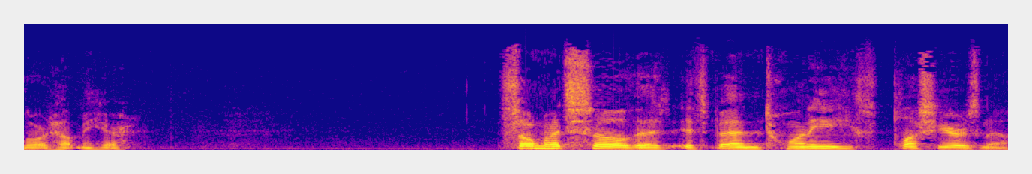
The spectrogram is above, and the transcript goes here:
Lord, help me here. So much so that it's been 20 plus years now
